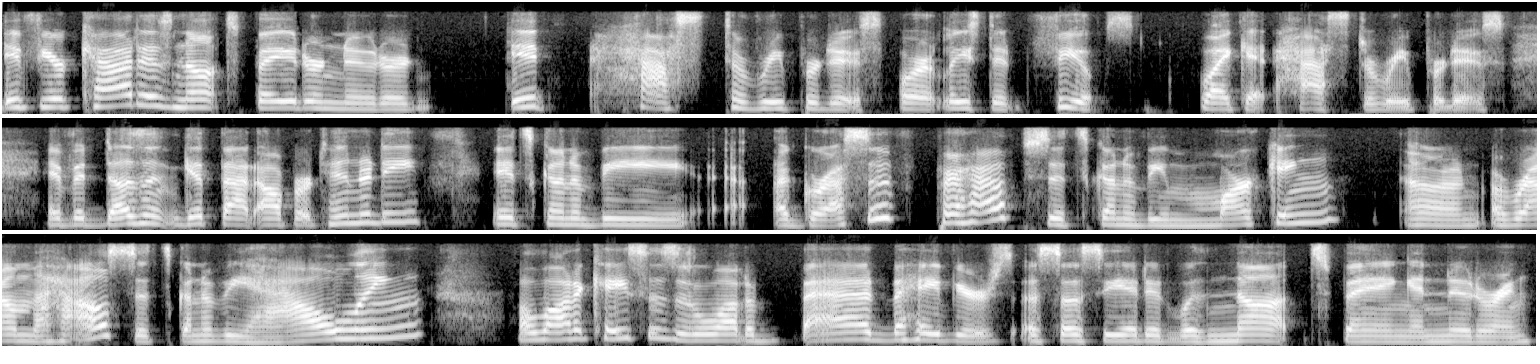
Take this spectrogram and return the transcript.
if your cat is not spayed or neutered, it has to reproduce, or at least it feels like it has to reproduce. If it doesn't get that opportunity, it's going to be aggressive, perhaps. It's going to be marking uh, around the house. It's going to be howling a lot of cases. There's a lot of bad behaviors associated with not spaying and neutering.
